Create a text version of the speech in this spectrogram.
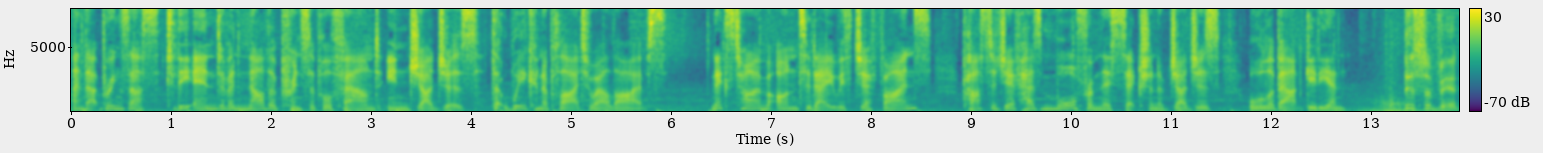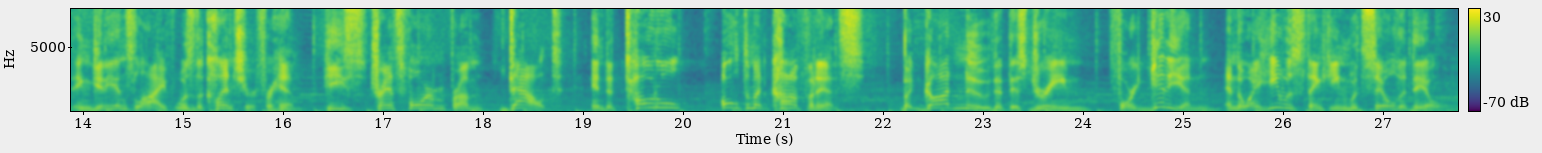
And that brings us to the end of another principle found in Judges that we can apply to our lives. Next time on Today with Jeff Vines, Pastor Jeff has more from this section of Judges all about Gideon. This event in Gideon's life was the clincher for him. He's transformed from doubt into total, ultimate confidence. But God knew that this dream for Gideon and the way he was thinking would seal the deal.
